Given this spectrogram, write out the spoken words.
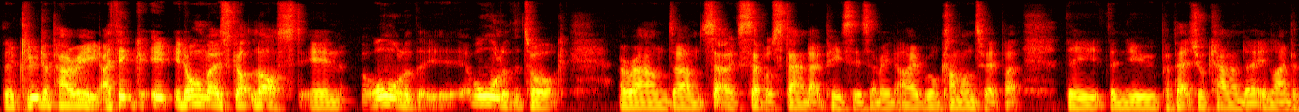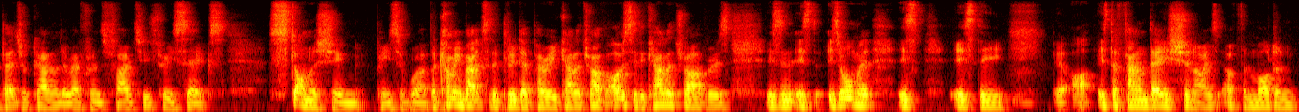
the Clou de Paris. I think it, it almost got lost in all of the all of the talk around um, several standout pieces. I mean, I will come on to it, but the the new perpetual calendar, inline perpetual calendar reference five two three six, astonishing piece of work. But coming back to the Clou de Paris Calatrava, obviously the Calatrava is is is is almost is is the is the foundation of the modern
